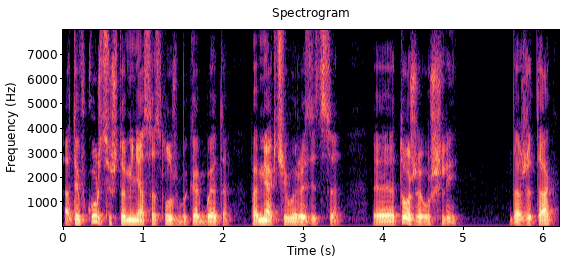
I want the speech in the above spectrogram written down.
А ты в курсе, что меня со службы, как бы это помягче выразиться, э, тоже ушли? Даже так?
